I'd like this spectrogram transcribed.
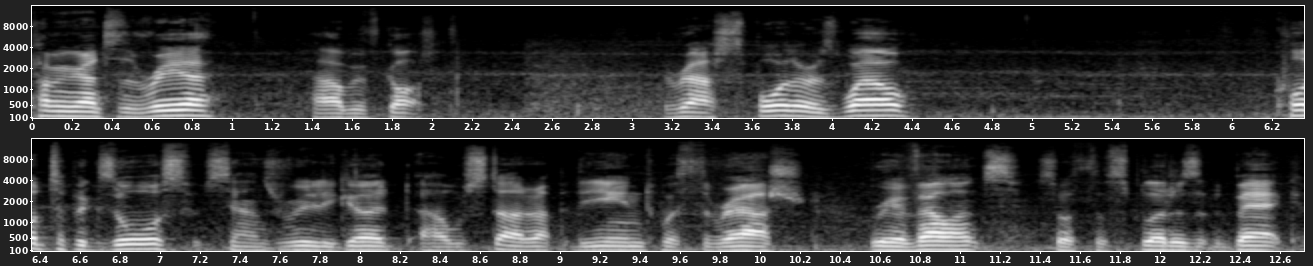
Coming around to the rear, uh, we've got the Roush spoiler as well. Quad tip exhaust, which sounds really good. Uh, we'll start it up at the end with the Roush rear valance, so with the splitters at the back.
